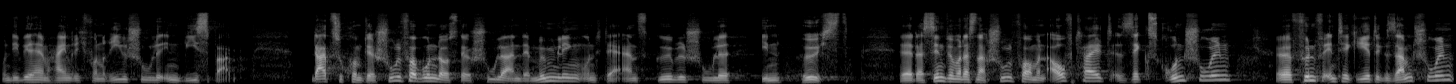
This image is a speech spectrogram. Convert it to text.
und die Wilhelm-Heinrich-von-Riel-Schule in Wiesbaden. Dazu kommt der Schulverbund aus der Schule an der Mümling und der Ernst-Göbel-Schule in Höchst. Äh, das sind, wenn man das nach Schulformen aufteilt, sechs Grundschulen, äh, fünf integrierte Gesamtschulen,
